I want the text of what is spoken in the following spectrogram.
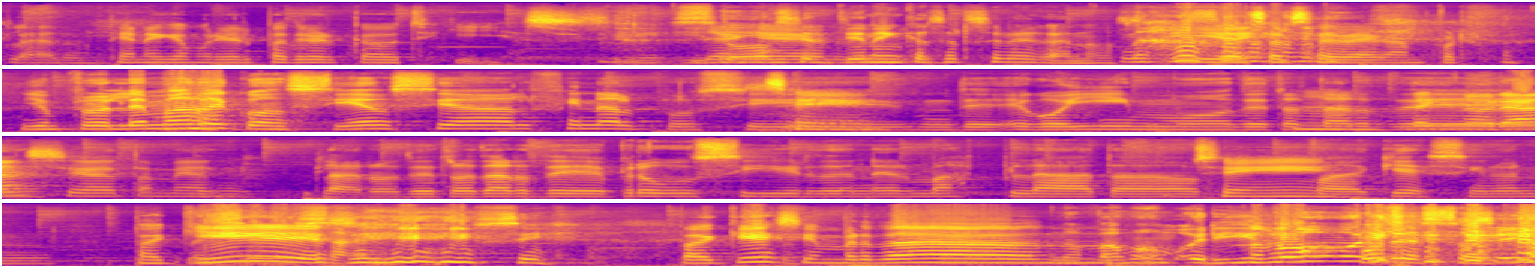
Claro. Tiene que morir el patriarcado, chiquillas. Y todos se tienen que hacerse veganos. Y hacerse vegan, por favor. Y un problema de conciencia al final, pues sí, Sí. de egoísmo, de tratar Mm. de... De ignorancia también. de- claro, de tratar de producir, de tener más plata. Sí. ¿Para qué? Si no en- ¿Para qué? necesario. Sí. ¿Para qué? Si en verdad. Nos vamos a morir, Nos vamos a morir. por eso.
